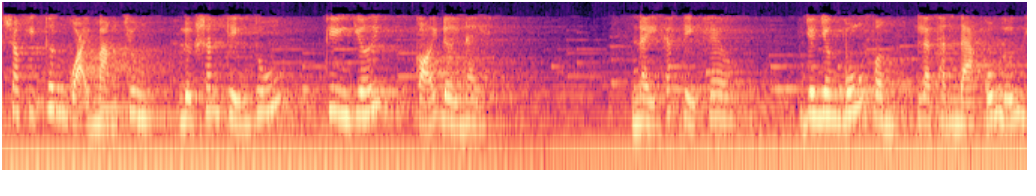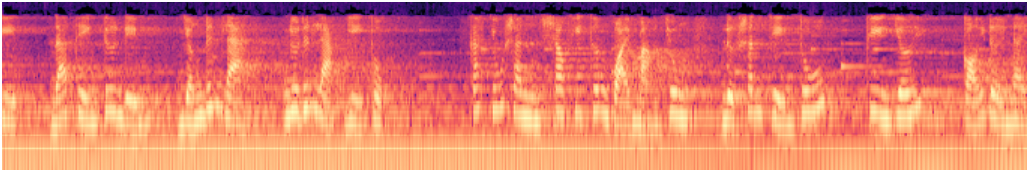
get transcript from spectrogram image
sau khi thân ngoại mạng chung được sanh thiện thú, thiên giới, cõi đời này. Này các tỳ kheo, do nhân bốn phần là thành đạt của ngữ nghiệp đã thiện tư niệm, dẫn đến lạc, đưa đến lạc dị thục các chúng sanh sau khi thân ngoại mạng chung được sanh thiện thú thiên giới, cõi đời này.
